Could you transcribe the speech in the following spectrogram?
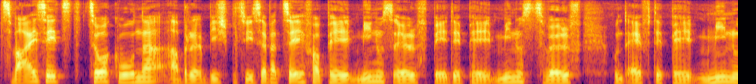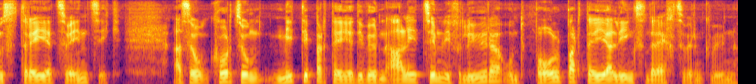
zwei Sitze dazu gewonnen, aber beispielsweise eben CVP minus 11, BDP minus 12 und FDP minus 23. Also kurzum, Mitteparteien, die würden alle ziemlich verlieren und Polparteien links und rechts würden gewinnen.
